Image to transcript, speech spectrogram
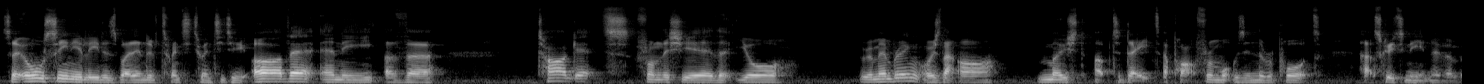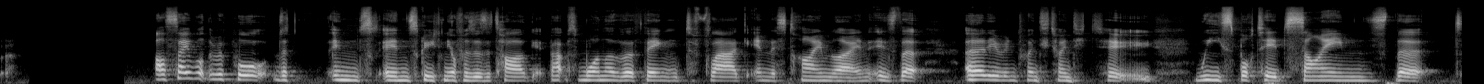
So all senior leaders by the end of 2022. Are there any other targets from this year that you're remembering, or is that our most up to date, apart from what was in the report at scrutiny in November? I'll say what the report the, in in scrutiny offers as a target. Perhaps one other thing to flag in this timeline is that earlier in 2022 we spotted signs that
